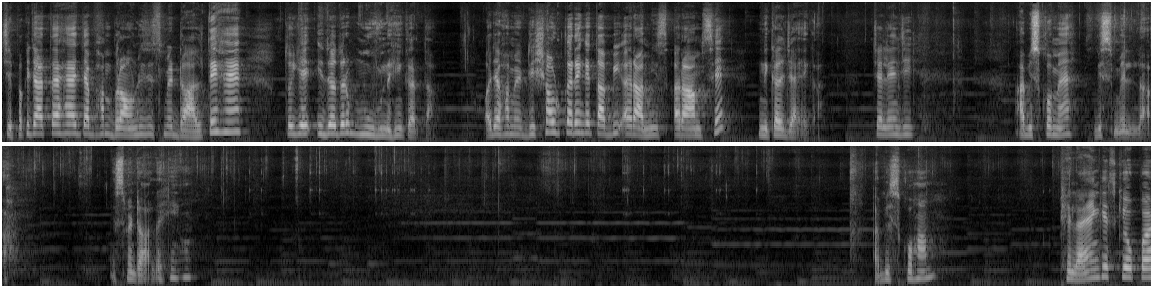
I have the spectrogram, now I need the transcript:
चिपक जाता है। जब हम ब्राउनीज इसमें डालते हैं तो ये इधर उधर मूव नहीं करता। और जब हमें डिश आउट करेंगे, तब भी आरामी आराम से निकल जाएगा। चलें जी, अब इसको मैं बिस्मिल्लाह इसमें डाल रही हूँ। अब इसको हम फैलाएँगे इसके ऊपर।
